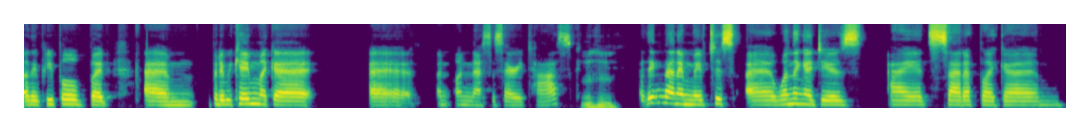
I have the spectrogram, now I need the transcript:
other people, but um, but it became like a, a an unnecessary task. Mm-hmm. I think then I moved to uh, one thing I do is I had set up like a um,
